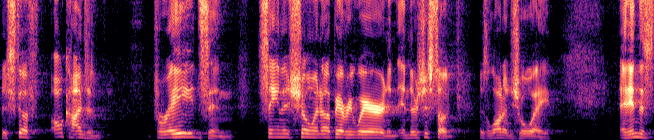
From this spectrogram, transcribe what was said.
there's stuff, all kinds of parades and Santa's showing up everywhere. And, and there's just a, there's a lot of joy. And in this,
